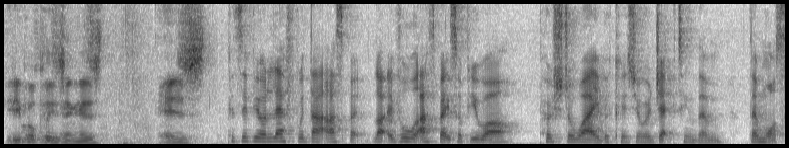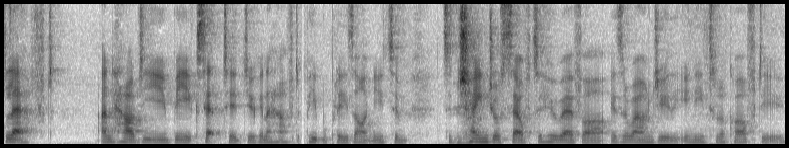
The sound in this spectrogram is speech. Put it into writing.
People pleasing is is Because if you're left with that aspect, like if all aspects of you are pushed away because you're rejecting them, then what's left? And how do you be accepted? You're going to have to people please, aren't you? To to Exactly. change yourself to whoever is around you that you need to look after you.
